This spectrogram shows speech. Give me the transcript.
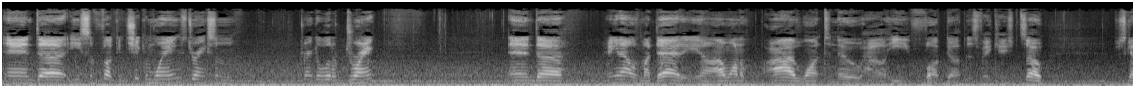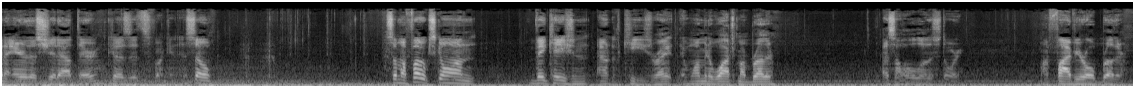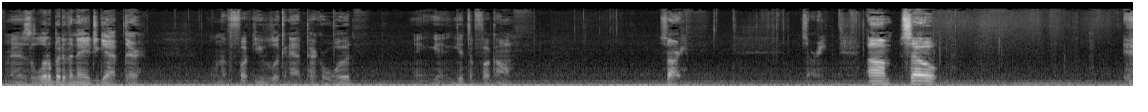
and uh, eat some fucking chicken wings, drink some, drink a little drink, and uh, hanging out with my daddy. You know, I want to, I want to know how he fucked up this vacation. So, I'm just gonna air this shit out there because it's fucking so. So my folks go on vacation out to the Keys, right? They want me to watch my brother. That's a whole other story my five year old brother. There's a little bit of an age gap there. What the fuck you looking at, Peckerwood? Get, get the fuck on. Sorry. Sorry. Um, so,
